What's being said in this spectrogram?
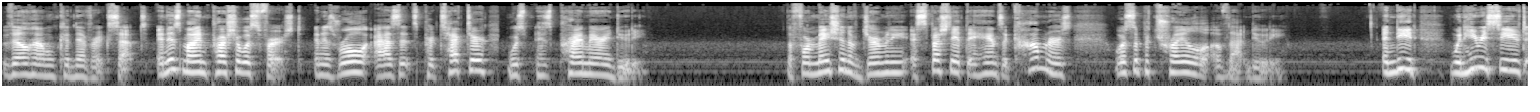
Wilhelm could never accept. In his mind, Prussia was first, and his role as its protector was his primary duty. The formation of Germany, especially at the hands of commoners, was a betrayal of that duty. Indeed, when he received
